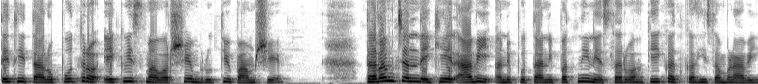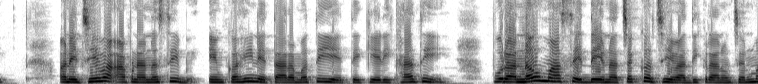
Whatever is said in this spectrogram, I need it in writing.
તેથી તારો પુત્ર એકવીસમા વર્ષે મૃત્યુ પામશે. ધરમચંદે ઘેર આવી અને પોતાની પત્નીને સર્વ હકીકત કહી સંભળાવી. અને જેવા આપણા નસીબ એમ કહીને તારામતીએ તે કેરી ખાધી, પૂરા નવ માસે દેવના ચક્કર જેવા દીકરાનો જન્મ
